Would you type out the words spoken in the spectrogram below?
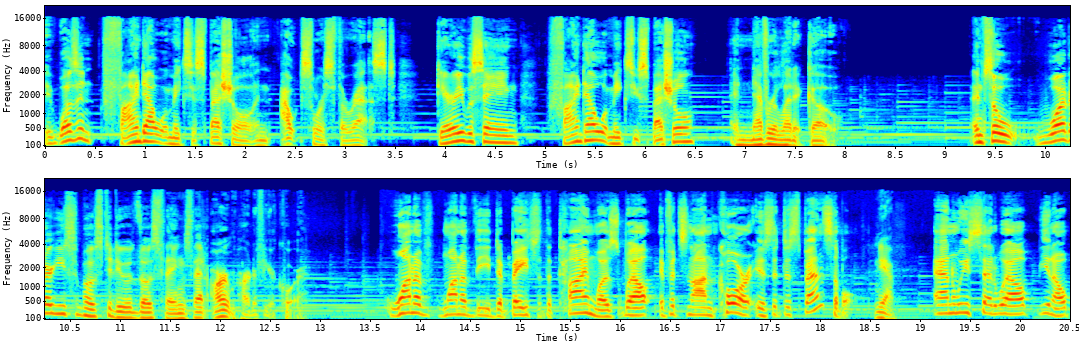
It wasn't find out what makes you special and outsource the rest. Gary was saying, find out what makes you special and never let it go. And so, what are you supposed to do with those things that aren't part of your core? One of one of the debates at the time was, well, if it's non-core, is it dispensable? Yeah. And we said, well, you know,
